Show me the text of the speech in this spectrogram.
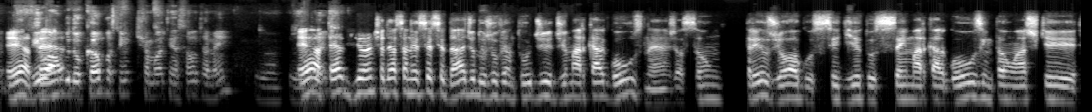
é, viu até... algo do campo assim que te chamou a atenção também? Do, é, dois? até diante dessa necessidade do Juventude de marcar gols, né? Já são três jogos seguidos sem marcar gols, então acho que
